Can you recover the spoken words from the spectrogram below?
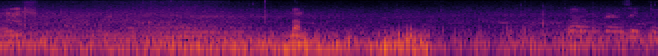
no lixo. Vamos. Vamos, Gaelzito.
